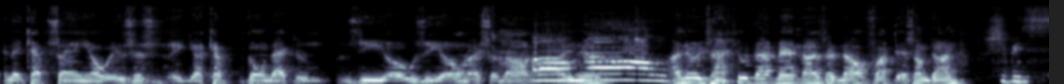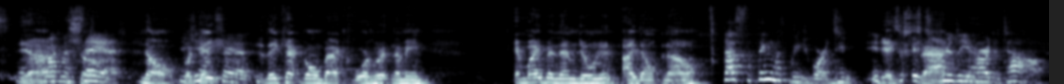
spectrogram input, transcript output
and they kept saying, you know, is this? I kept going back to Z O Z O, and I said, no, no. I Oh knew, no! I knew exactly what that meant, and I said, no, fuck this, I'm done. Should be. well, Yeah, I'm not going to so- say it. No, You but can't they say it. they kept going back and forth with it, and I mean, it might have been them doing it. I don't know, That's the thing with Ouija boards. You, it's, it's really hard to tell.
